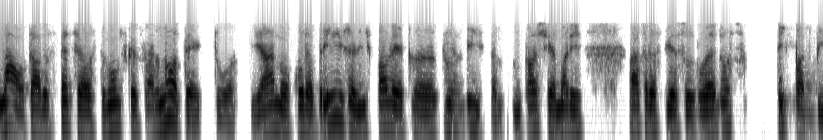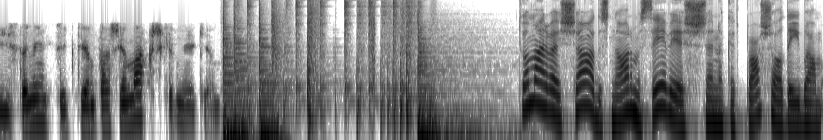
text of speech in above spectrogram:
nav tāda speciālista mums, kas var noteikt to, jā, no kura brīža viņš paliek uh, kļūst bīstams. Un pašiem arī atrasties uz ledus tikpat bīstami, cik tiem pašiem makšķerniekiem. Tomēr vai šādas normas ieviešana, kad pašvaldībām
